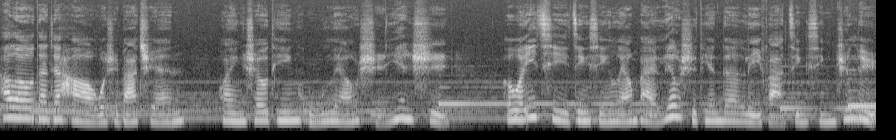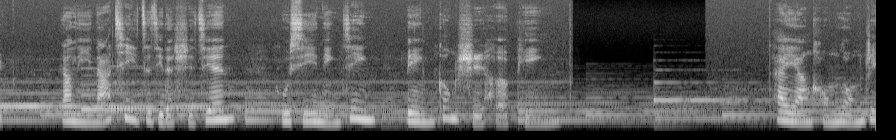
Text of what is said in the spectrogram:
？Hello，大家好，我是八全，欢迎收听无聊实验室，和我一起进行两百六十天的立法进行之旅，让你拿起自己的时间，呼吸宁静，并共识和平。太阳红龙这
